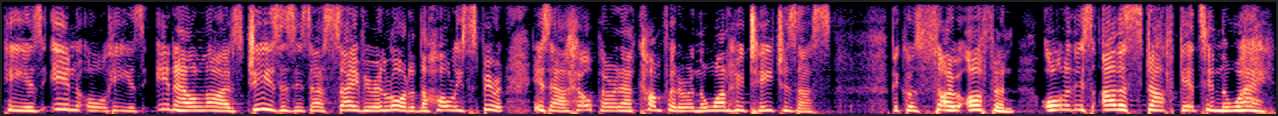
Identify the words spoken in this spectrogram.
He is in all, He is in our lives. Jesus is our Savior and Lord, and the Holy Spirit is our helper and our comforter and the one who teaches us because so often all of this other stuff gets in the way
